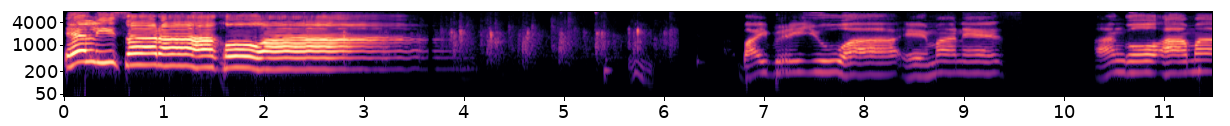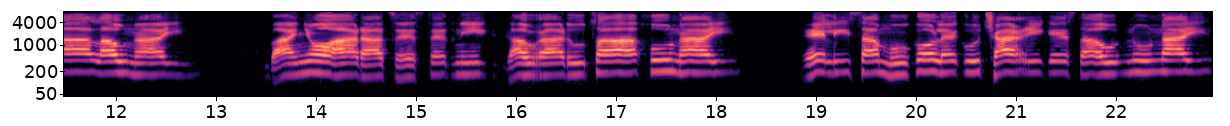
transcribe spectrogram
elizara joan. bai brilua emanez, hango ama launai, baino aratz ez tetnik gaur arutza junai, Eliza muko leku txarrik ez dau nunai,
